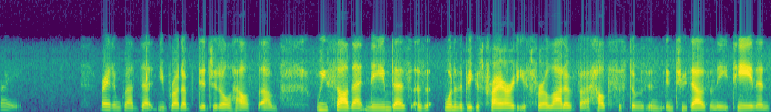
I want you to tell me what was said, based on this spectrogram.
Right. Right. I'm glad that you brought up digital health. Um, we saw that named as, as one of the biggest priorities for a lot of uh, health systems in, in 2018, and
